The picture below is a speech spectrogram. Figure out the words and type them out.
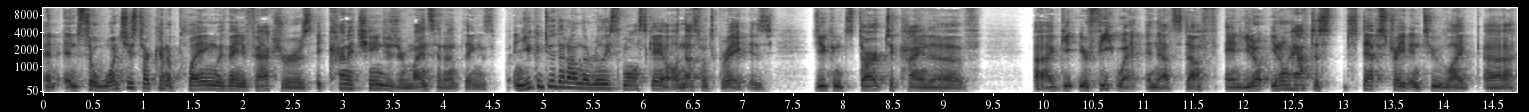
And, and so once you start kind of playing with manufacturers, it kind of changes your mindset on things. And you can do that on the really small scale. And that's what's great is you can start to kind of uh, get your feet wet and that stuff, and you don't you don't have to step straight into like uh,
